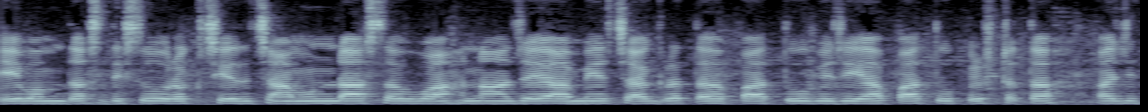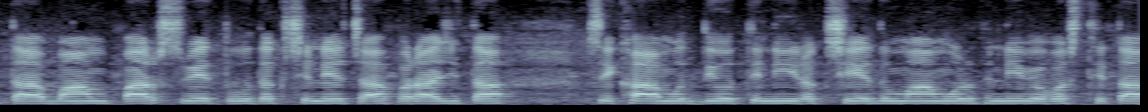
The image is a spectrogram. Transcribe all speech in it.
एवं दश दिशो रक्षेद् चामुण्डा सवाहना जया मे चाग्रतः पातु विजया पातु पृष्ठतः अजिता वां पार्श्वे तु दक्षिणे चापराजिता शिखामुद्योतिनी रक्षेदुमा मूर्धनि व्यवस्थिता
